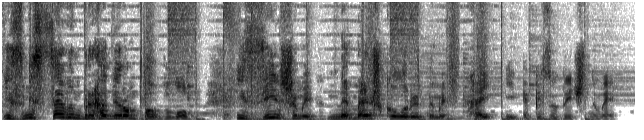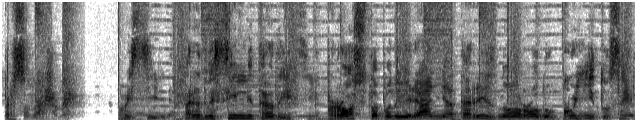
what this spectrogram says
із місцевим бригадиром Павлом, і з іншими не менш колоритними, хай і епізодичними персонажами. Весілля, передвесільні традиції, просто поневіряння та різного роду коїтуси.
